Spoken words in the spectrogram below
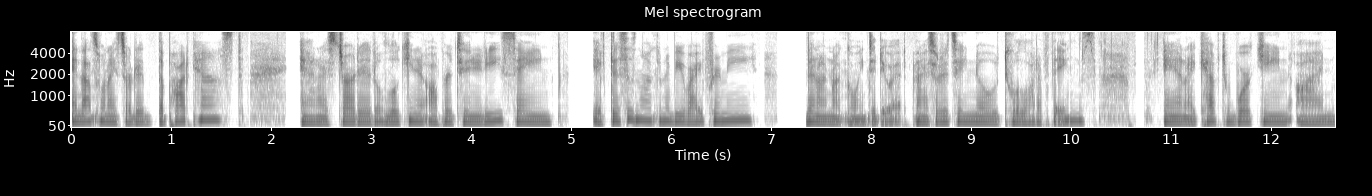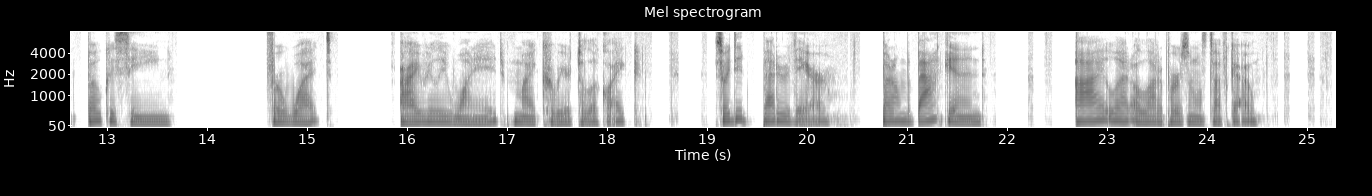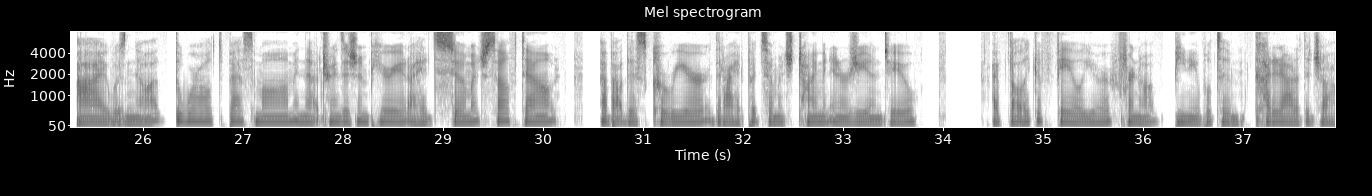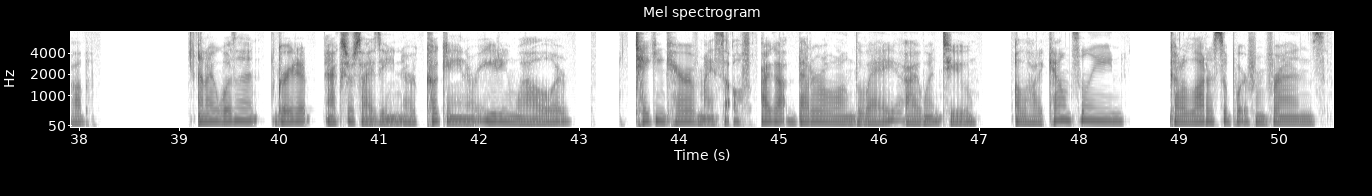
And that's when I started the podcast and I started looking at opportunities saying, if this is not going to be right for me, then I'm not going to do it. And I started saying no to a lot of things. And I kept working on focusing for what I really wanted my career to look like. So I did better there. But on the back end, I let a lot of personal stuff go. I was not the world's best mom in that transition period. I had so much self doubt about this career that I had put so much time and energy into. I felt like a failure for not being able to cut it out of the job. And I wasn't great at exercising or cooking or eating well or taking care of myself. I got better along the way. I went to a lot of counseling got a lot of support from friends,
